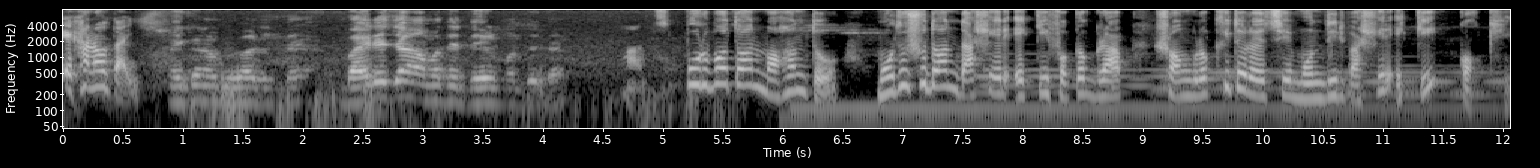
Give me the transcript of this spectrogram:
এখানেও তাই? এখানেও বিভাজন দেয়। বাইরে যা আমাদের দেহের মধ্যে দেয় আচ্ছা পূর্বতন মহন্ত মধুসূদন দাসের একটি ফটোগ্রাফ সংরক্ষিত রয়েছে মন্দির পাশের একটি কক্ষে।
